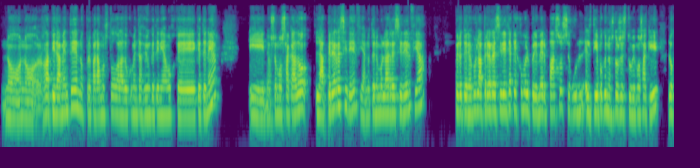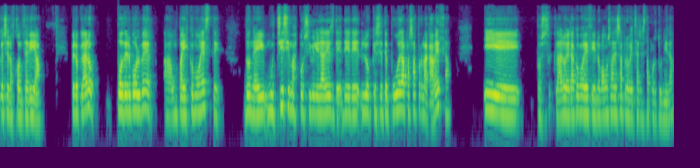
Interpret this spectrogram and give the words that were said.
no, no, rápidamente nos preparamos toda la documentación que teníamos que tener y nos hemos sacado la pre-residencia. No tenemos la residencia, pero tenemos la pre-residencia que es como el primer paso según el tiempo que nosotros estuvimos aquí, lo que se nos concedía. Pero claro, poder volver a un país como este, donde hay muchísimas posibilidades de, lo que se te pueda pasar por la cabeza. Y pues claro, era como decir, no vamos a desaprovechar esta oportunidad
